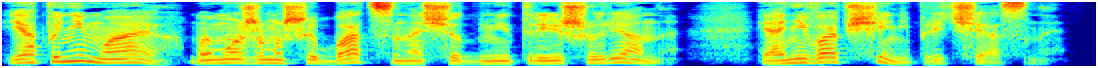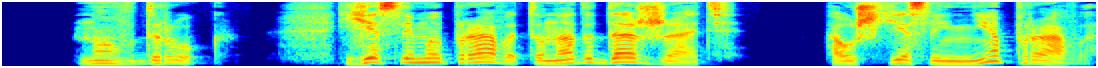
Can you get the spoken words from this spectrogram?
Я понимаю, мы можем ошибаться насчет Дмитрия и Шуряна, и они вообще не причастны. Но вдруг, если мы правы, то надо дожать. А уж если не правы,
